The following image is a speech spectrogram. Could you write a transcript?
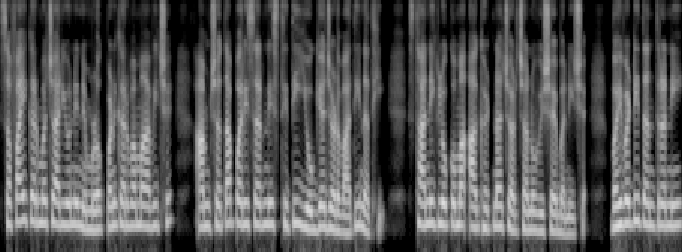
સફાઈ કર્મચારીઓની નિમણૂક પણ કરવામાં આવી છે. આમ છતાં પરિસરની સ્થિતિ યોગ્ય જળવાતી નથી. સ્થાનિક લોકોમાં આ ઘટના ચર્ચાનો વિષય બની છે. વહીવટીતંત્રની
